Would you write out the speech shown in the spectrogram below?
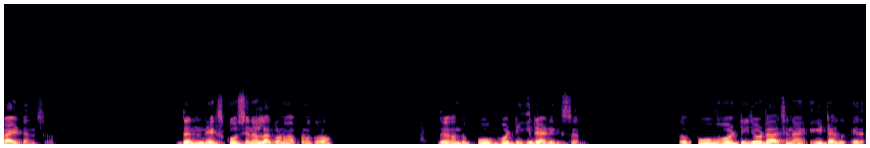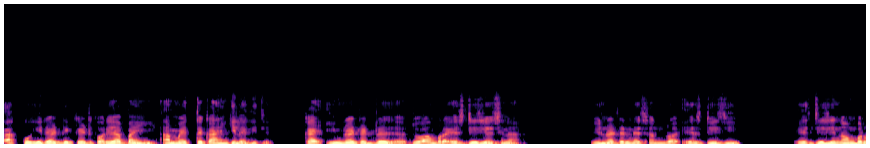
right then next question है कौन आप देखो पोभटी इराडिकेसन तो पोभटी जो अच्छे ना यहाँ इराडिकेट करने आम एत कहीं लगीजे कहीं यूनिटेड जो आम एस डी जी अच्छी ना united D G SDG number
